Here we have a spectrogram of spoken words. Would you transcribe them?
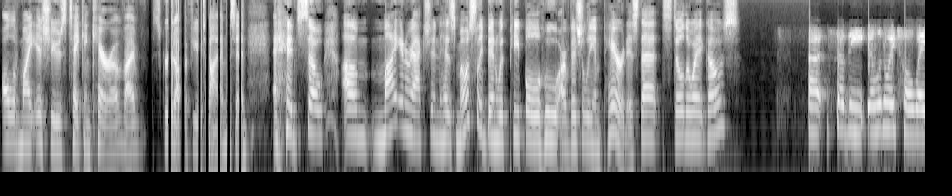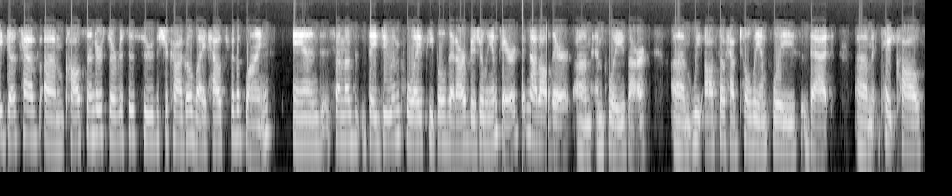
all of my issues taken care of, I've screwed up a few times, and and so um, my interaction has mostly been with people who are visually impaired. Is that still the way it goes? Uh, so the Illinois Tollway does have um, call center services through the Chicago Lighthouse for the Blind, and some of they do employ people that are visually impaired, but not all their um, employees are. Um, we also have Tollway employees that um, take calls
